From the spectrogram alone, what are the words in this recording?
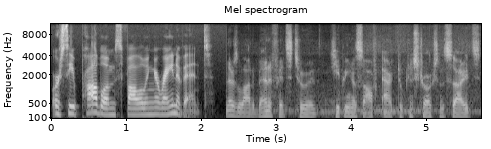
or see problems following a rain event. There's a lot of benefits to it, keeping us off active construction sites,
